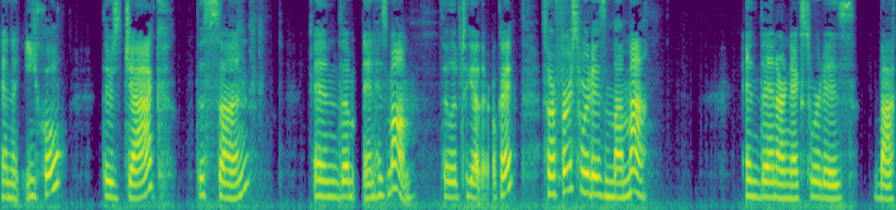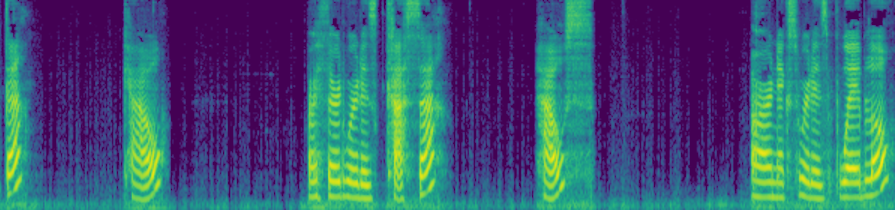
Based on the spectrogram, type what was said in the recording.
and an hijo. There's Jack, the son, and the and his mom. They live together, okay? So our first word is mama. And then our next word is vaca, cow. Our third word is casa, house. Our next word is pueblo,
